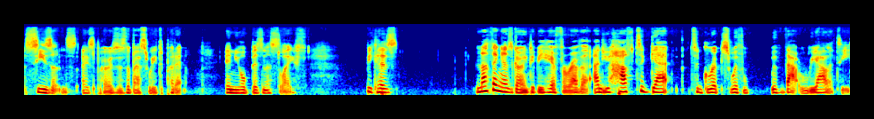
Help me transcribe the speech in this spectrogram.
seasons, I suppose is the best way to put it, in your business life because nothing is going to be here forever and you have to get to grips with with that reality.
